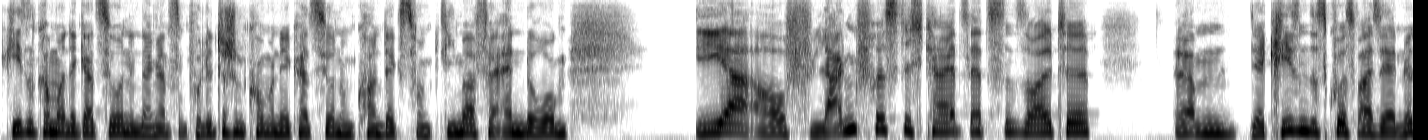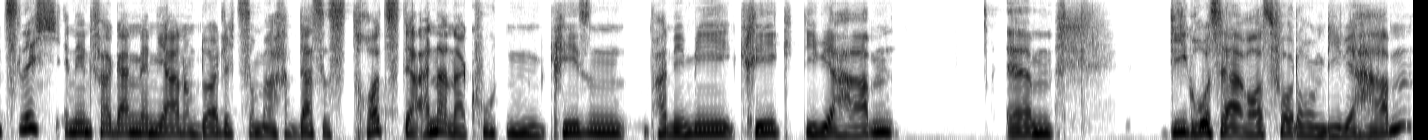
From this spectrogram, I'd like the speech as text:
Krisenkommunikation, in der ganzen politischen Kommunikation im Kontext von Klimaveränderung eher auf Langfristigkeit setzen sollte. Ähm, der Krisendiskurs war sehr nützlich in den vergangenen Jahren, um deutlich zu machen, dass es trotz der anderen akuten Krisen, Pandemie, Krieg, die wir haben, ähm, die große Herausforderung, die wir haben.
